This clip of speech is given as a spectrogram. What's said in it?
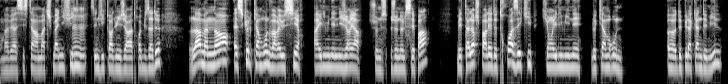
on avait assisté à un match magnifique. Mhm. C'est une victoire du Nigeria 3 buts à 2. Là, maintenant, est-ce que le Cameroun va réussir à éliminer le Nigeria? Je ne, le sais pas. Mais tout à l'heure, je parlais de trois équipes qui ont éliminé le Cameroun euh, depuis la Cannes 2000.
